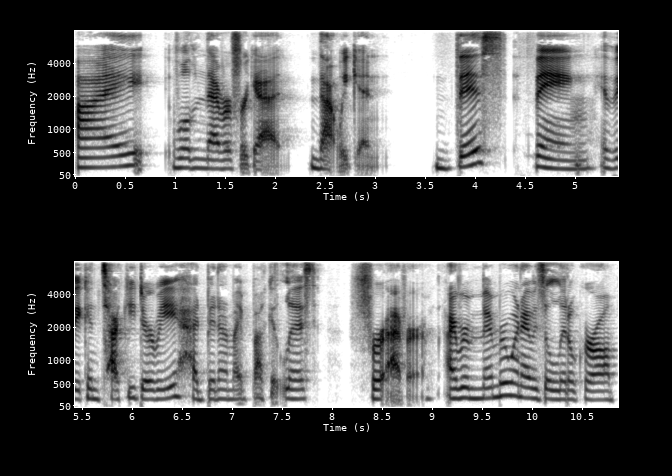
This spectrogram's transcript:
I will never forget that weekend. This thing, the Kentucky Derby, had been on my bucket list forever. I remember when I was a little girl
